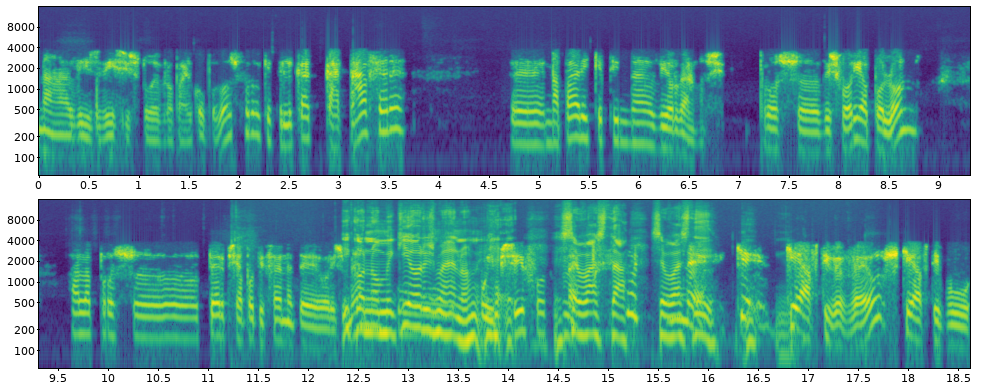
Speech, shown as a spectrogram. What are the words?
να διεισδύσει στο ευρωπαϊκό ποδόσφαιρο και τελικά κατάφερε ε, να πάρει και την ε, διοργάνωση. Προς ε, δυσφορία πολλών, αλλά προς ε, τέρψη από ό,τι φαίνεται ορισμένων. Οικονομική που, ορισμένων. Που η ψήφο, ναι. Σεβαστά. Σεβαστή. Ναι. Και, και αυτοί βεβαίως, και αυτοί που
